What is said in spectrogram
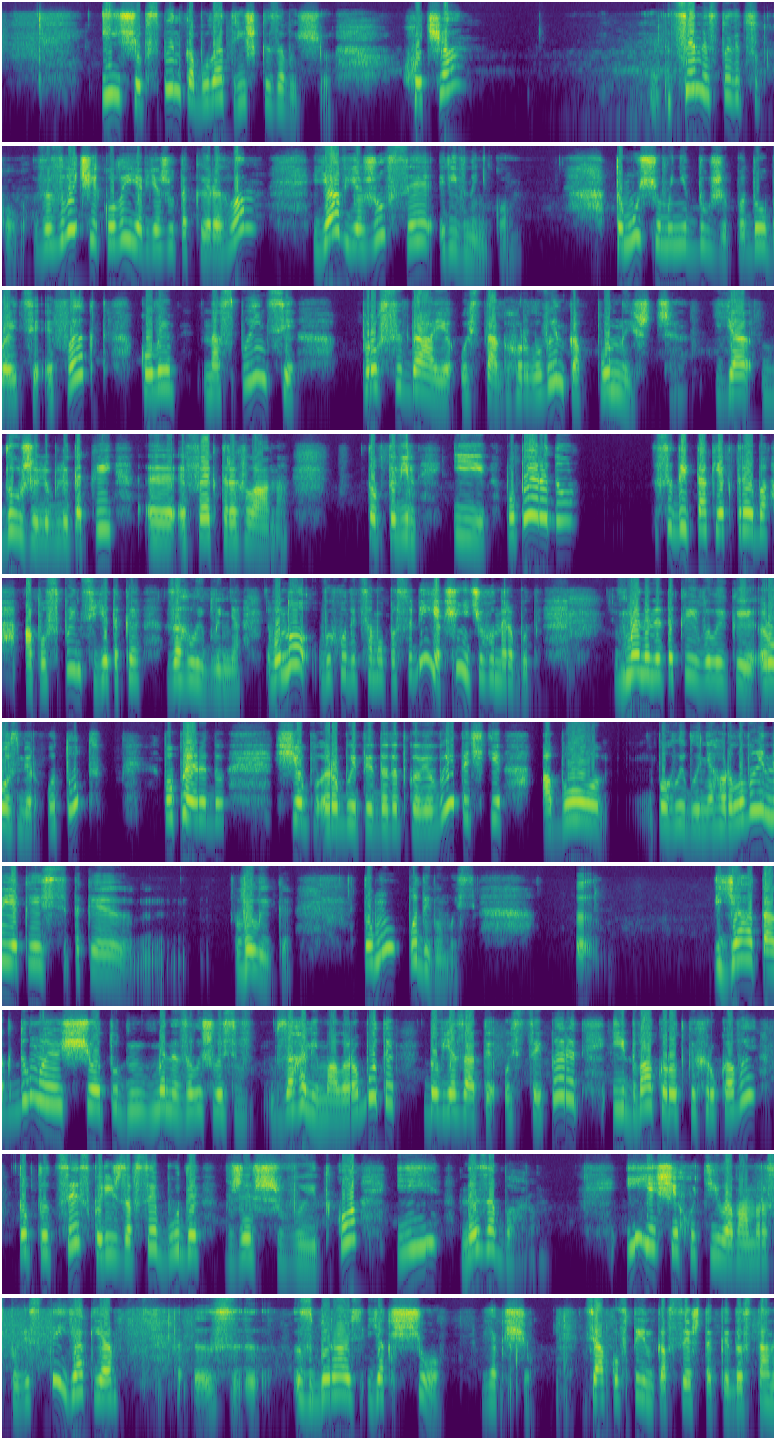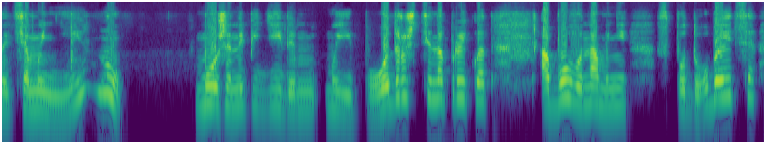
і щоб спинка була трішки завищою. Хоча це не 100%. Зазвичай, коли я в'яжу такий реглан, я в'яжу все рівненько. Тому що мені дуже подобається ефект, коли на спинці просидає ось так горловинка понижче. Я дуже люблю такий е, ефект реглана. Тобто він і попереду сидить так, як треба, а по спинці є таке заглиблення. Воно виходить само по собі, якщо нічого не робити. В мене не такий великий розмір отут попереду, щоб робити додаткові виточки або поглиблення горловини якесь таке велике. Тому подивимось. Я так думаю, що тут в мене залишилось взагалі мало роботи дов'язати ось цей перед і два коротких рукави. Тобто це, скоріш за все, буде вже швидко і незабаром. І я ще хотіла вам розповісти, як я е, збираюсь, якщо, якщо ця ковтинка все ж таки достанеться мені, ну, може, не підійде моїй подружці, наприклад, або вона мені сподобається.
